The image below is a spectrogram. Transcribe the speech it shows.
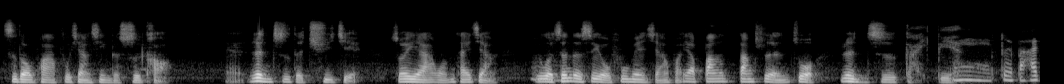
自动化负向性的思考，呃，认知的曲解。所以啊，我们才讲。如果真的是有负面想法，要帮当事人做认知改变，哎，对，把它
